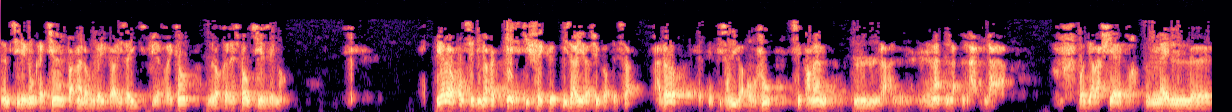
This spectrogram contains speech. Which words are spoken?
même si les non-chrétiens, par un orgueil pharisaïque bien fréquent, ne le reconnaissent pas aussi aisément. Et alors, on s'est dit, mais qu'est-ce qui fait qu'ils arrivent à supporter ça? Alors, ils se sont dit, bah, au fond, c'est quand même la, la, la, la, pas dire la fièvre, mais le,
